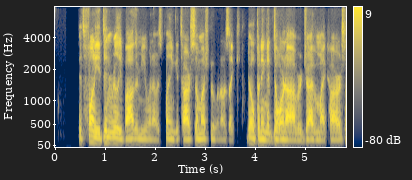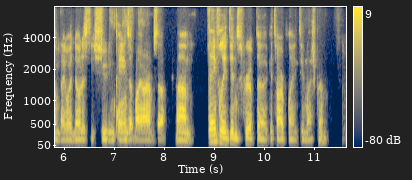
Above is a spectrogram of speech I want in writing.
It's funny. It didn't really bother me when I was playing guitar so much, but when I was like opening a doorknob or driving my car or something, I would notice these shooting pains up my arm. So, um, thankfully, it didn't screw up the guitar playing too much. But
